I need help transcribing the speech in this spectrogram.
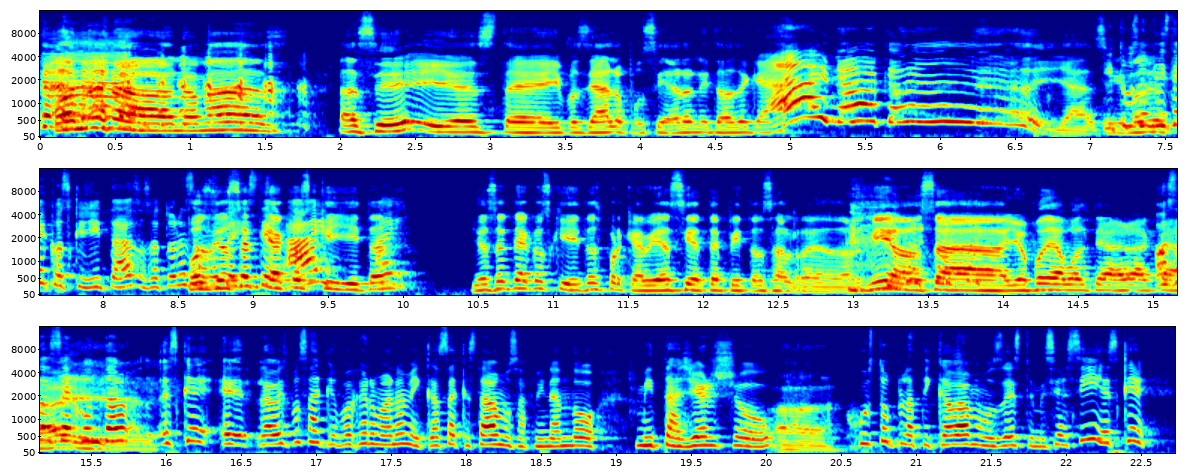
pon uno, nomás. Así, y este, y pues ya lo pusieron y todos de que, ¡ay, no, cabrón! Y ya, ¿Y tú sentiste cosquillitas? O sea, tú en ese Pues yo sentía dijiste, "Ay, cosquillitas. ay". Yo sentía cosquillitas porque había siete pitos alrededor mío. O sea, yo podía voltear acá. O sea, se y- juntaron. Es que eh, la vez pasada que fue Germán a mi casa, que estábamos afinando mi taller show, Ajá. justo platicábamos de esto. Y me decía, sí, es que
